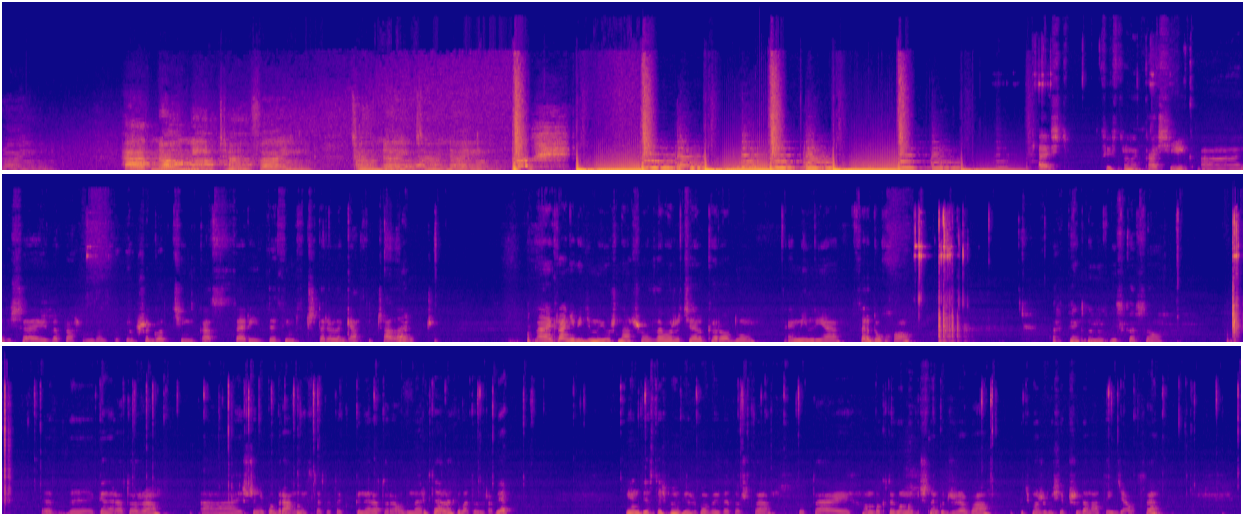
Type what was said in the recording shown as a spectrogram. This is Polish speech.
right. Had no need to fight tonight, tonight. Cześć! Z tej strony Kasik, a dzisiaj zapraszam Was do pierwszego odcinka z serii The Sims 4 Legacy Challenge. Na ekranie widzimy już naszą założycielkę rodu, Emilię Serducho. Ach, piękne nazwiska są w generatorze. A jeszcze nie pobrałam niestety tego generatora od Merty, ale chyba to zrobię. Więc jesteśmy w wierzbowej zatoczce. Tutaj obok tego magicznego drzewa. Być może mi się przyda na tej działce.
